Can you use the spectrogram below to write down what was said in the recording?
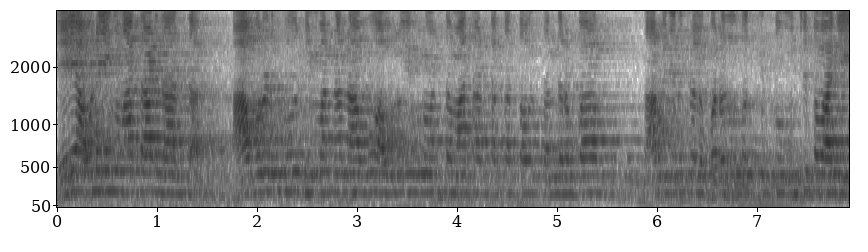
ಏ, ಅವನೇ ಹಿಂಗೆ ಮಾತಾಡ್ದ ಅಂತ. ಆ ವರ್ಡ್ಸು ನಿಮ್ಮನ್ನ ನಾವು ಅವನು ಇವನು ಅಂತ ಮಾತಾಡ್ತಕ್ಕಂಥ ಸಂದರ್ಭ ಸಾರ್ವಜನಿಕರಲ್ಲಿ ಬರೋದಕ್ಕಿಂತ ಮುಂಚಿತವಾಗಿ,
